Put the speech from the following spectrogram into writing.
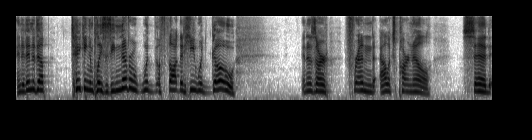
And it ended up taking him places he never would have thought that he would go. And as our friend Alex Parnell said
